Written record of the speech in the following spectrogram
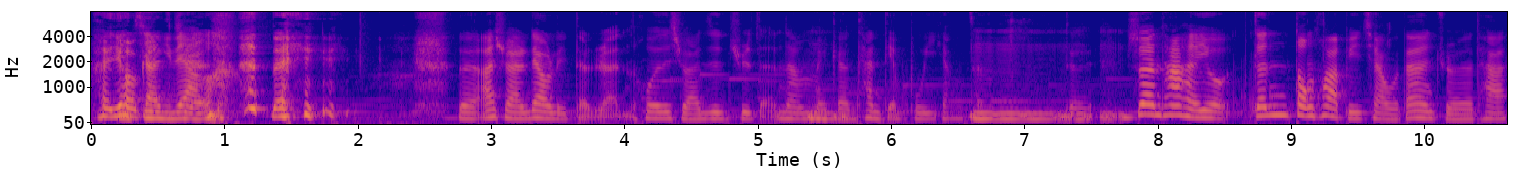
很有感觉。对。对，啊，喜欢料理的人，或者喜欢日剧的人，那每个人看点不一样的。嗯嗯嗯，对。虽然它很有跟动画比起来，我当然觉得它，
